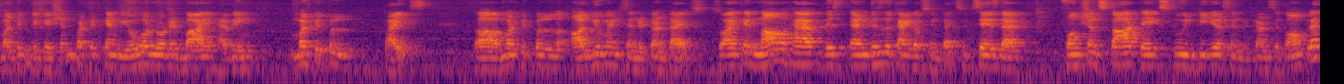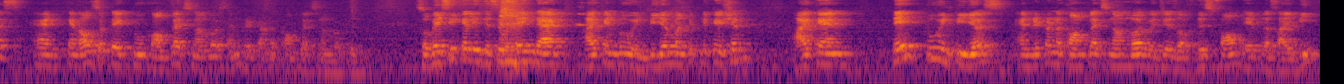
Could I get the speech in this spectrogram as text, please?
multiplication, but it can be overloaded by having multiple types, uh, multiple arguments and return types. So I can now have this, and this is the kind of syntax. It says that function star takes two integers and returns a complex, and it can also take two complex numbers and return a complex number too. So basically, this is saying that I can do integer multiplication. I can take two integers and return a complex number which is of this form a plus ib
